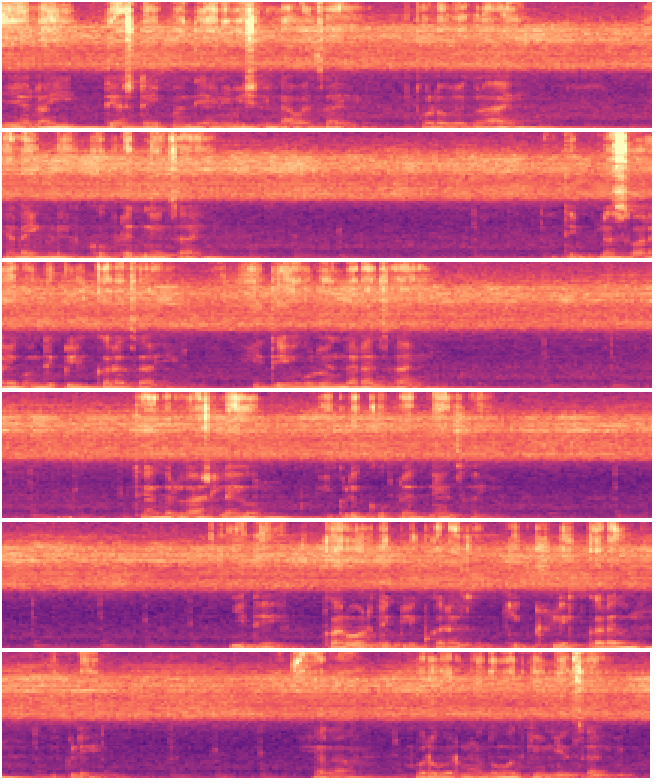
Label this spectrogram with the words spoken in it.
यालाही त्याच टाईपमध्ये ॲनिमेशन लावायचं आहे. थोडं वेगळं आहे. याला इकडे कोपऱ्यात न्यायचं आहे. ते प्लसवर ऐकून ते क्लिक करायचं आहे. इथे ओढून धरायचं आहे. त्यानंतर लास्टला येऊन इकडे कोपऱ्यात न्यायचं आहे. इथे करवरती क्लिक करायचं. ते क्लिक करून इकडे याला बरोबर मधोमध घेऊन यायचं आहे.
